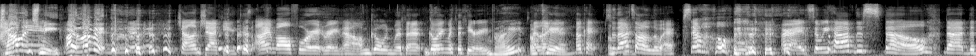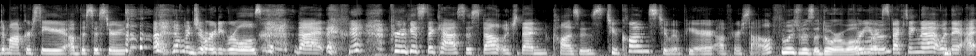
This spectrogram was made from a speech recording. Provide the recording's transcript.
challenge me. I love it. challenge Jackie because I'm all for it right now. I'm going with it. Going with the theory. right? I like Okay. it. Okay, so that's out of the way. So, all right, so we have this spell that the democracy of the sisters majority rules that Prue gets to cast this spell, which then causes two clones to appear of herself. Which was adorable. Were you expecting that when they? I,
